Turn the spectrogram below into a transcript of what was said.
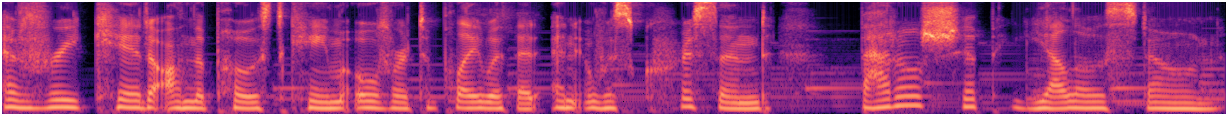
Every kid on the post came over to play with it, and it was christened Battleship Yellowstone.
